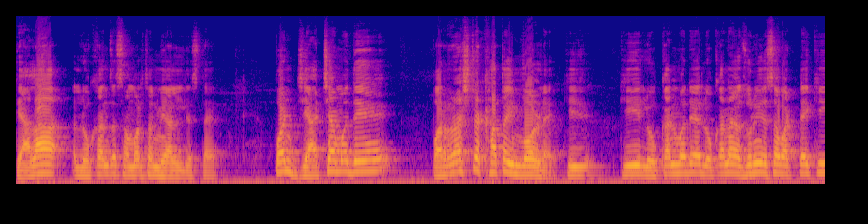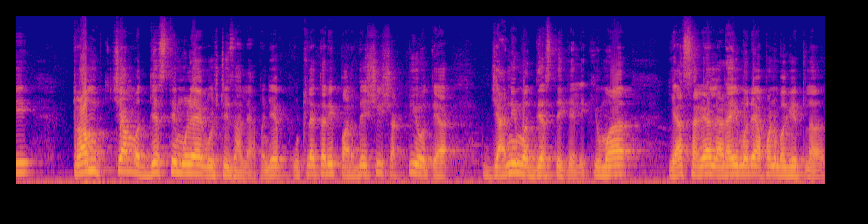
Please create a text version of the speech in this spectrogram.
त्याला लोकांचं समर्थन मिळालेलं दिसतंय. पण ज्याच्यामध्ये परराष्ट्र खातं इन्व्हॉल्ड आहे की की लोकांमध्ये लोकांना अजूनही असं वाटतंय की ट्रम्पच्या मध्यस्थीमुळे या गोष्टी झाल्या. म्हणजे कुठल्या तरी परदेशी शक्ती होत्या ज्यांनी मध्यस्थी केली. किंवा या सगळ्या लढाईमध्ये आपण बघितलं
